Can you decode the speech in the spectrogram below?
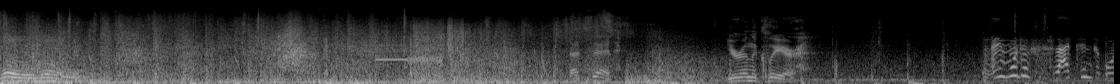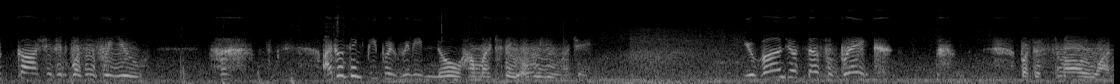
whoa. Whoa, whoa, whoa. That's it. You're in the clear. They would have flattened Utkarsh if it wasn't for you. I don't think people really know how much they owe you, Ajay. You've earned yourself a break, but a small one.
